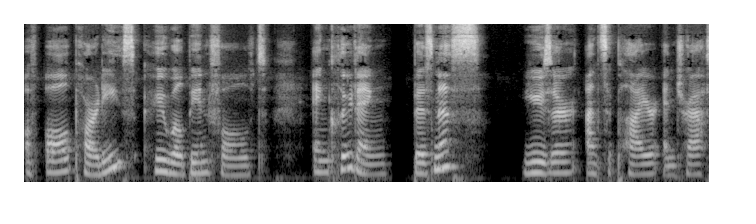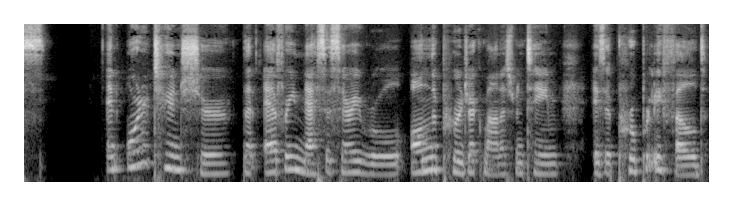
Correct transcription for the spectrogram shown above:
of all parties who will be involved, including business, user, and supplier interests. In order to ensure that every necessary role on the project management team is appropriately filled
